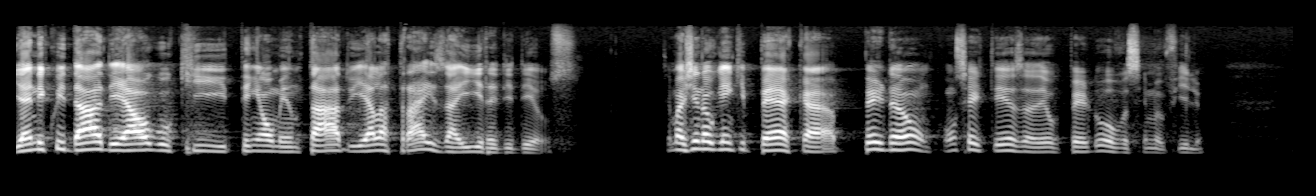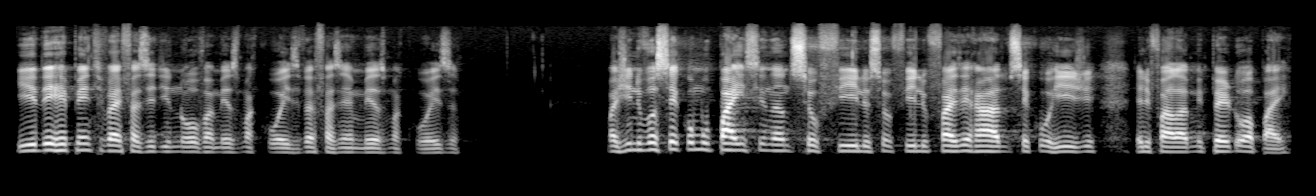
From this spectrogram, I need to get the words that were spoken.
E a iniquidade é algo que tem aumentado e ela traz a ira de Deus. Imagina alguém que peca, perdão, com certeza eu perdoo você, meu filho. E de repente vai fazer de novo a mesma coisa, vai fazer a mesma coisa. Imagine você como pai ensinando seu filho, seu filho faz errado, você corrige, ele fala: "Me perdoa, pai".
